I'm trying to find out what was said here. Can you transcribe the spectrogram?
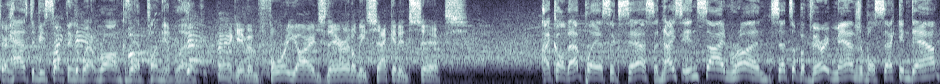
there has to be something that went wrong because they have plenty of leg. Yeah, give him four yards there. It'll be second and six. I call that play a success. A nice inside run sets up a very manageable second down,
